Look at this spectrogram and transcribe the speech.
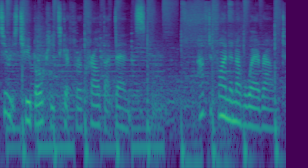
Suit is too bulky to get for a crowd that dense. I have to find another way around.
